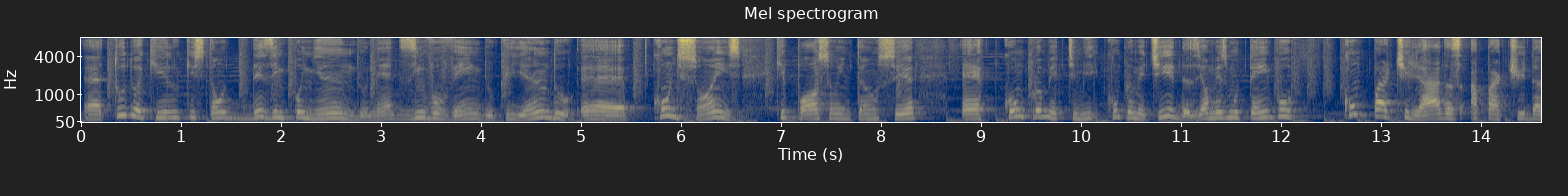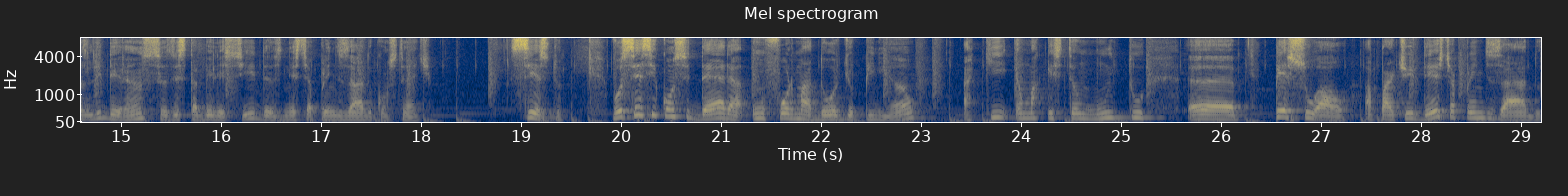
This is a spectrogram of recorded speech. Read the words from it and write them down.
é, tudo aquilo que estão desempenhando, né, desenvolvendo, criando é, condições que possam então ser é, comprometidas e ao mesmo tempo compartilhadas a partir das lideranças estabelecidas nesse aprendizado constante. Sexto, você se considera um formador de opinião Aqui é uma questão muito uh, pessoal. A partir deste aprendizado,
